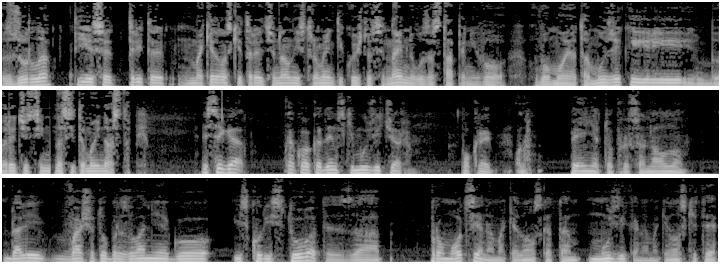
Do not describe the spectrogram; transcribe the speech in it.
зурла, тие се трите македонски традиционални инструменти кои што се најмногу застапени во во мојата музика и речиси на сите мои настапи. Е сега како академски музичар покрај она пењето професионално, дали вашето образование го искористувате за промоција на македонската музика, на македонските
